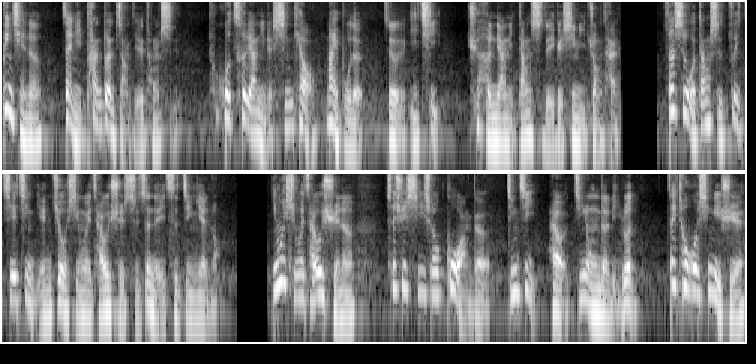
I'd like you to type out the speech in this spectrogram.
并且呢，在你判断涨跌的同时，通过测量你的心跳脉搏的这个仪器，去衡量你当时的一个心理状态。算是我当时最接近研究行为财务学实证的一次经验哦。因为行为财务学呢，是去吸收过往的经济还有金融的理论，再透过心理学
